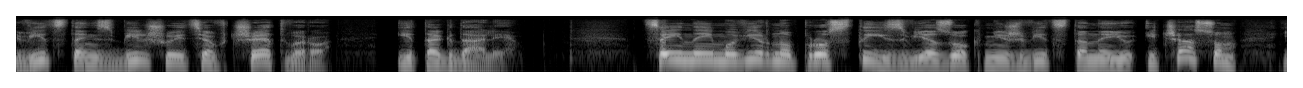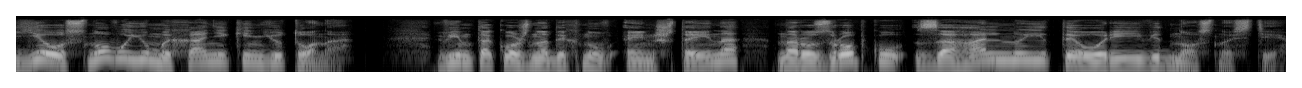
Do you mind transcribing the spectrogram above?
відстань збільшується вчетверо і так далі. Цей неймовірно простий зв'язок між відстанею і часом є основою механіки Ньютона. Він також надихнув Ейнштейна на розробку загальної теорії відносності.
